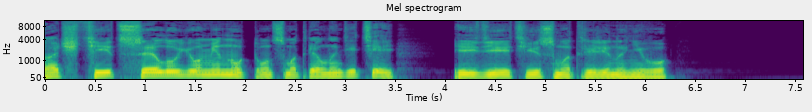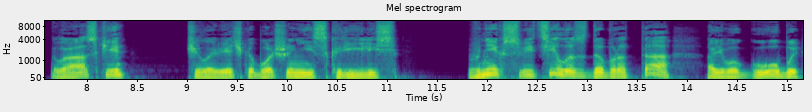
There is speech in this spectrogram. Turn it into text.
Почти целую минуту он смотрел на детей, и дети смотрели на него. Глазки человечка больше не искрились. В них светилась доброта, а его губы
